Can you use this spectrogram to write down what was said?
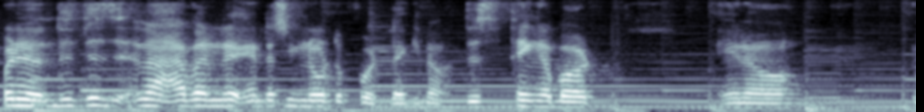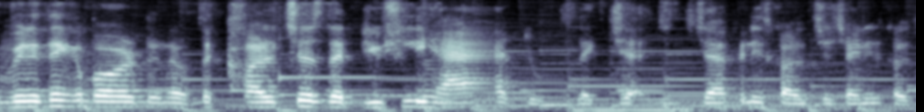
but you know, this is you know, I have an interesting note to put. Like you know, this thing about you know, when you think about you know the cultures that usually had to like Ja- Japanese culture, Chinese culture,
